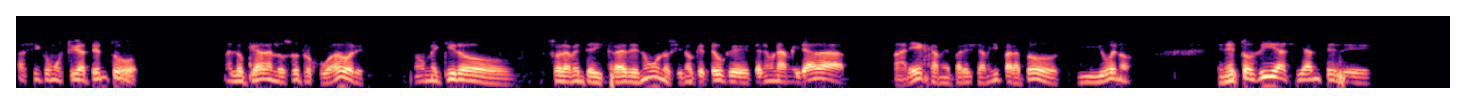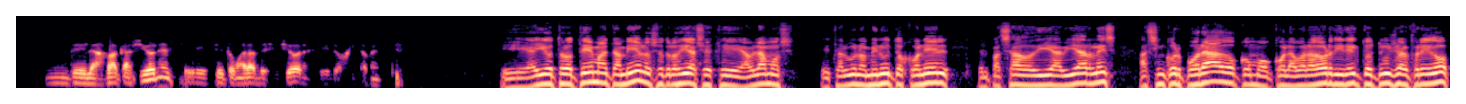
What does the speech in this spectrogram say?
así como estoy atento a lo que hagan los otros jugadores. No me quiero solamente distraer en uno, sino que tengo que tener una mirada pareja, me parece a mí, para todos. Y bueno, en estos días y antes de, de las vacaciones eh, se tomarán decisiones, lógicamente. Eh, hay otro tema también, los otros días este, hablamos este, algunos minutos con él el pasado día viernes. Has incorporado como colaborador directo tuyo, Alfredo,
